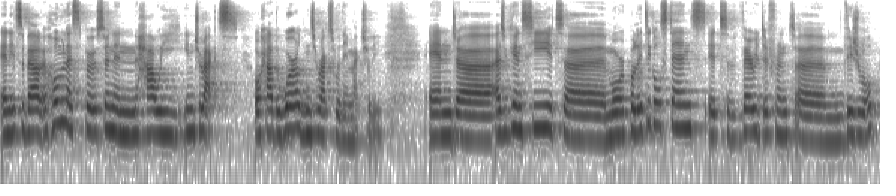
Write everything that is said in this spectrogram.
and it's about a homeless person and how he interacts, or how the world interacts with him, actually. And uh, as you can see, it's a more political stance. It's a very different um, visual,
